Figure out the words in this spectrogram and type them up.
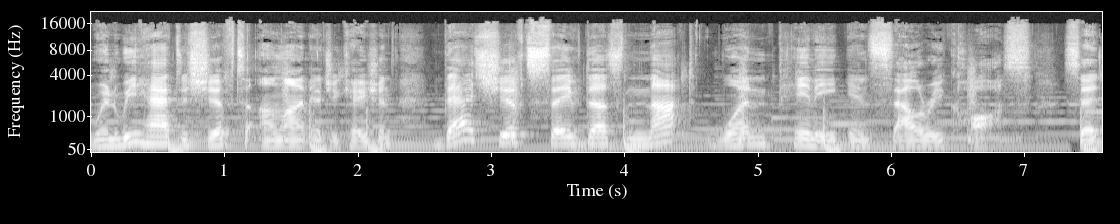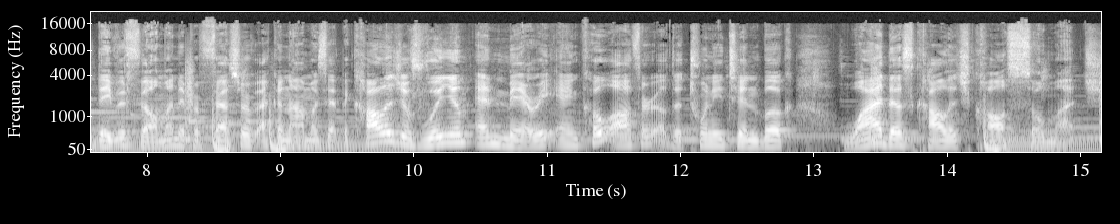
When we had to shift to online education, that shift saved us not one penny in salary costs said David Feldman, a professor of economics at the College of William and Mary and co author of the 2010 book, Why Does College Cost So Much?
